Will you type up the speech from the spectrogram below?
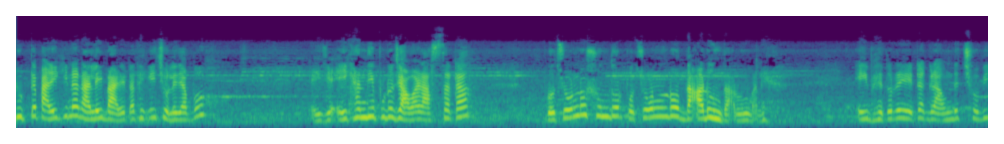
ঢুকতে পারি কিনা, নাহলে এই বাইরেটা থেকেই চলে যাব। এই যে এইখান দিয়ে পুরো যাওয়ার রাস্তাটা প্রচণ্ড সুন্দর প্রচণ্ড দারুণ দারুণ মানে। এই ভেতরে এটা গ্রাউন্ডের ছবি।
